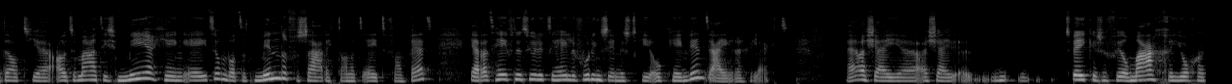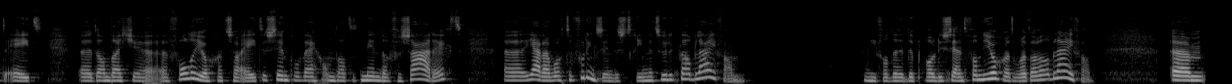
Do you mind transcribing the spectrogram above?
dat je automatisch meer ging eten omdat het minder verzadigt dan het eten van vet, ja, dat heeft natuurlijk de hele voedingsindustrie ook geen windeieren gelegd. Hè, als jij, uh, als jij uh, twee keer zoveel magere yoghurt eet dan dat je volle yoghurt zou eten, simpelweg omdat het minder verzadigt, ja, daar wordt de voedingsindustrie natuurlijk wel blij van. In ieder geval de, de producent van de yoghurt wordt er wel blij van. Um,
